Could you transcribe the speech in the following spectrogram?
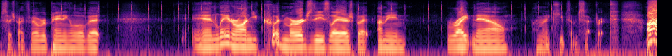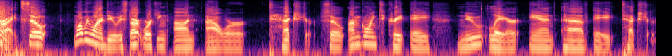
Switch back to overpainting a little bit. And later on, you could merge these layers, but I mean, right now, I'm going to keep them separate. Alright, so what we want to do is start working on our texture. So I'm going to create a new layer and have a texture.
